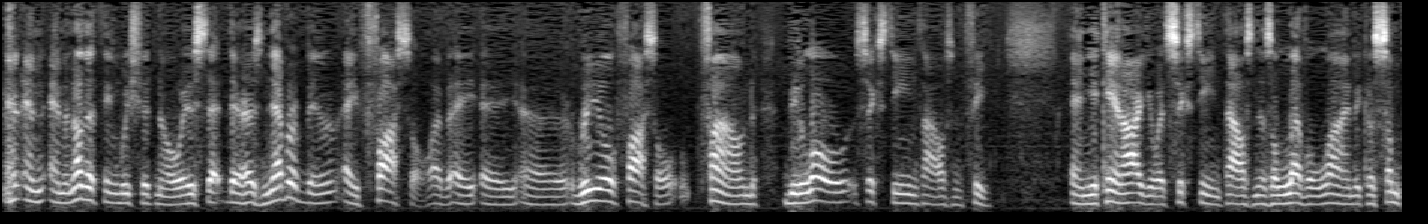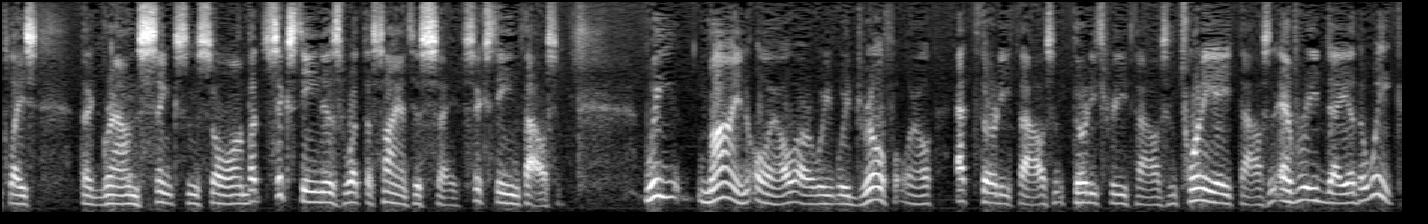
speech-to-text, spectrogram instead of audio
and, and, and another thing we should know is that there has never been a fossil, a, a, a, uh real fossil, found below 16,000 feet. And you can't argue at 16,000 as a level line because someplace the ground sinks and so on. But 16 is what the scientists say, 16,000. We mine oil, or we, we drill for oil, at 30,000, 33,000, 28,000 every day of the week.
